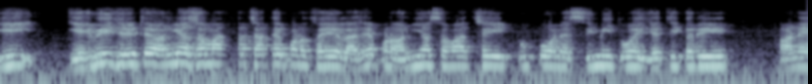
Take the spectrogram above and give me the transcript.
ઈ એવી જ રીતે અન્ય સમાજ સાથે પણ થયેલા છે પણ અન્ય સમાજ છે એ ટૂંકો અને સીમિત હોય જેથી કરી અને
